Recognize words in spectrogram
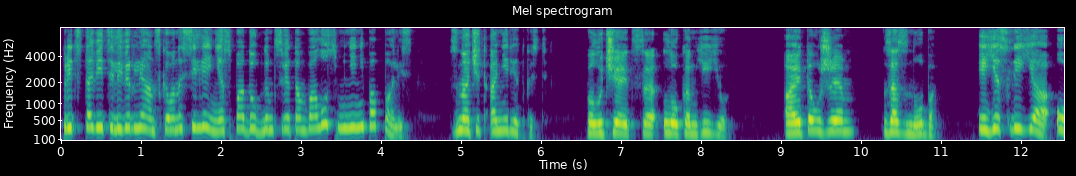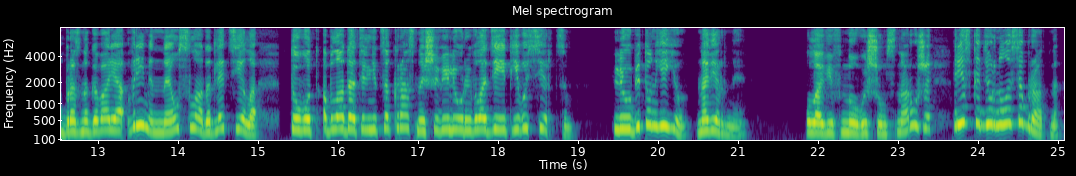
представители верлианского населения с подобным цветом волос мне не попались. Значит, они редкость. Получается, локон ее. А это уже зазноба. И если я, образно говоря, временная услада для тела, то вот обладательница красной шевелюры владеет его сердцем. Любит он ее, наверное. Уловив новый шум снаружи, резко дернулась обратно,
